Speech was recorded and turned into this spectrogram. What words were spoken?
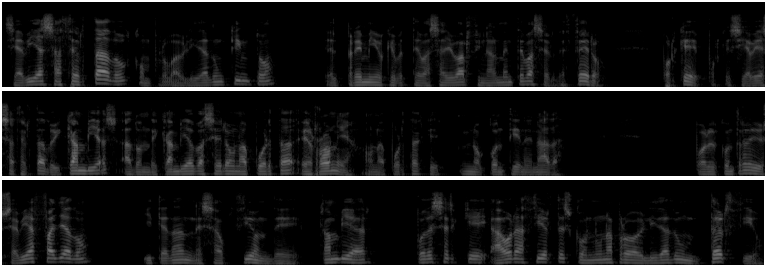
Si habías acertado con probabilidad de un quinto, el premio que te vas a llevar finalmente va a ser de 0. ¿Por qué? Porque si habías acertado y cambias, a donde cambias va a ser a una puerta errónea, a una puerta que no contiene nada. Por el contrario, si había fallado y te dan esa opción de cambiar, puede ser que ahora aciertes con una probabilidad de un tercio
